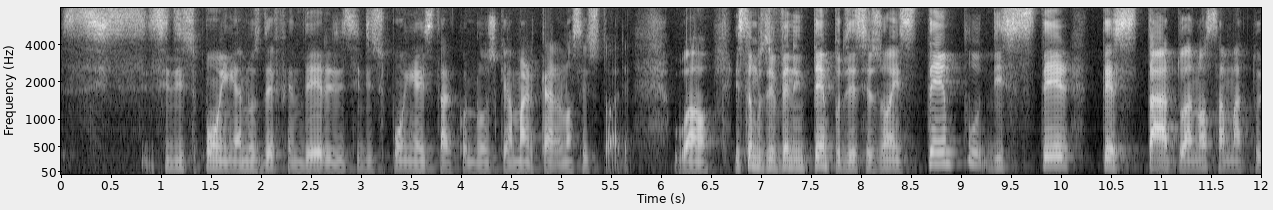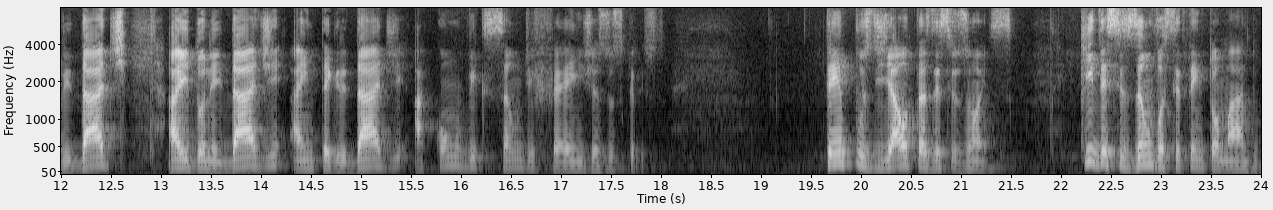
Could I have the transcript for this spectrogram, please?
se dispõe a nos defender, ele se dispõe a estar conosco e a marcar a nossa história. Uau! Estamos vivendo em tempo de decisões, tempo de ter testado a nossa maturidade, a idoneidade, a integridade, a convicção de fé em Jesus Cristo. Tempos de altas decisões. Que decisão você tem tomado?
